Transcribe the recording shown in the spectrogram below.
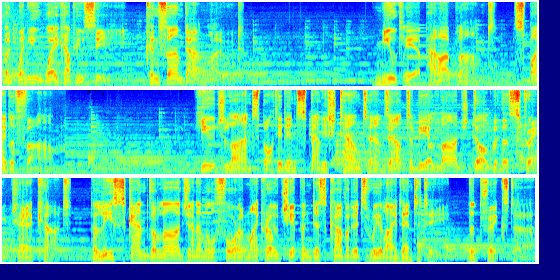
but when you wake up you see, confirm download. Nuclear power plant, spider farm. Huge lion spotted in Spanish town turns out to be a large dog with a strange haircut. Police scanned the large animal for a microchip and discovered its real identity, the trickster.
